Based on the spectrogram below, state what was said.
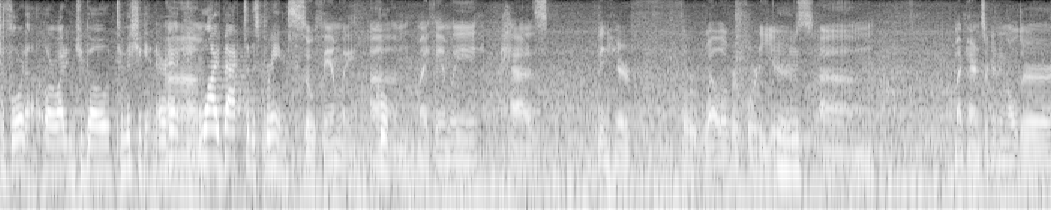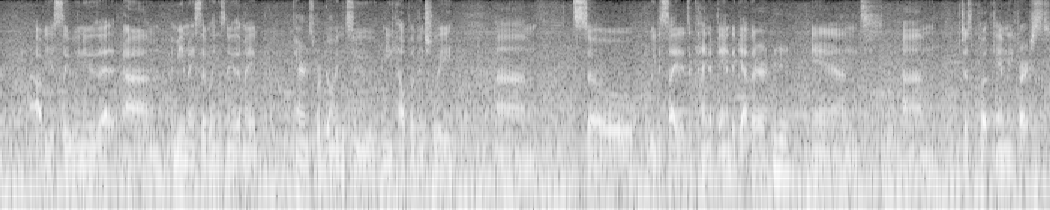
to Florida, or why didn't you go to Michigan, or Um, why back to the Springs? So family. Cool. Um, my family has been here for well over 40 years. Mm-hmm. Um, my parents are getting older. Obviously, we knew that. Um, me and my siblings knew that my parents were going to need help eventually. So we decided to kind of band together Mhm. and um, just put family first.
